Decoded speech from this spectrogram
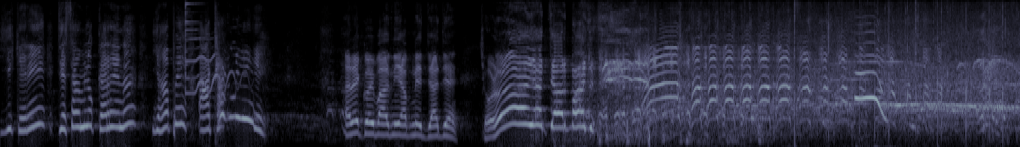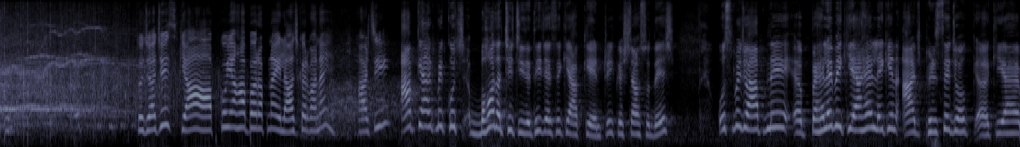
ये कह रहे हैं जैसा हम लोग कर रहे हैं ना यहाँ पे आठ आठ मिलेंगे। अरे कोई बात नहीं अपने जज हैं। छोड़ो ये चार पाँच। तो जजेस क्या आपको यहाँ पर अपना इलाज करवाना है? आरसी? आपके एक्ट में कुछ बहुत अच्छी चीज़ें थी जैसे कि आपकी एंट्री कृष्णा और सुदेश। उसमें जो आपने पहले भी किया है, लेकिन आज फिर से जो किया है,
